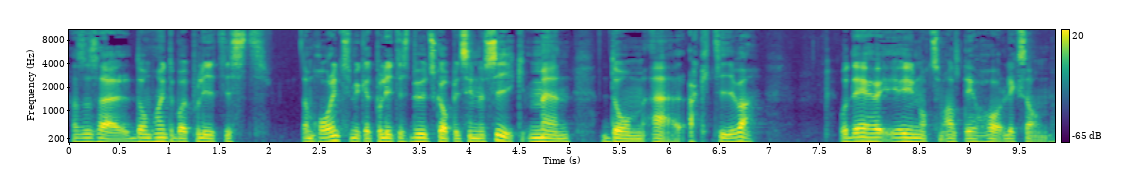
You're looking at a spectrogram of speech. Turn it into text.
alltså så här, de har inte bara ett politiskt, de har inte så mycket ett politiskt budskap i sin musik, men de är aktiva. Och det är ju något som alltid har liksom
